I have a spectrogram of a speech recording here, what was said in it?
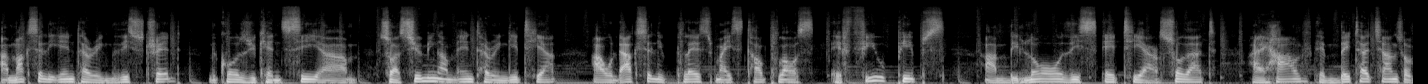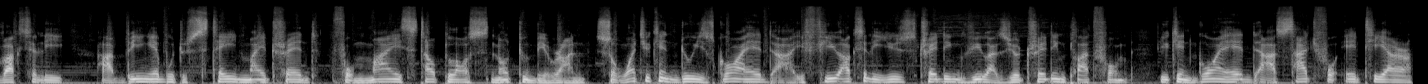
I'm actually entering this trade because you can see, um, so assuming I'm entering it here, I would actually place my stop loss a few pips um, below this ATR so that I have a better chance of actually uh, being able to stay in my trade for my stop loss not to be run. So what you can do is go ahead, uh, if you actually use TradingView as your trading platform, you can go ahead, uh, search for ATR.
